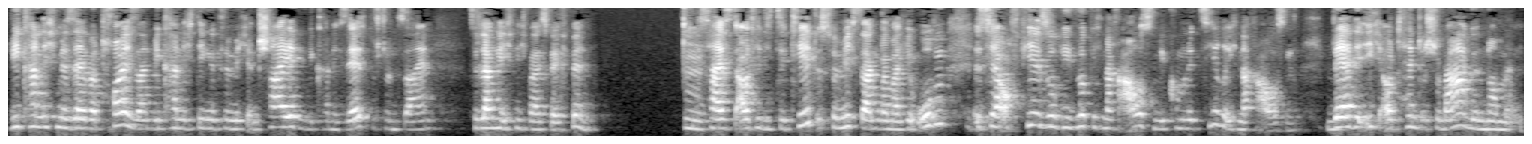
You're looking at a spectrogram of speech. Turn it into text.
Wie kann ich mir selber treu sein? Wie kann ich Dinge für mich entscheiden? Wie kann ich selbstbestimmt sein, solange ich nicht weiß, wer ich bin? Mhm. Das heißt, Authentizität ist für mich, sagen wir mal hier oben, ist ja auch viel so wie wirklich nach außen. Wie kommuniziere ich nach außen? Werde ich authentisch wahrgenommen?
